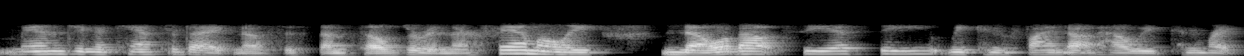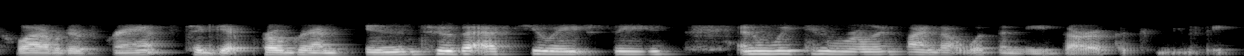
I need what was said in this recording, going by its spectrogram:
managing a cancer diagnosis themselves or in their family know about CSC. We can find out how we can write collaborative grants to get programs into the FQHCs, and we can really find out what the needs are of the community.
